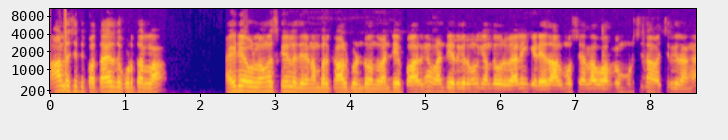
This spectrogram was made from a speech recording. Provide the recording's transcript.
நாலு லட்சத்தி பத்தாயிரத்துக்கு கொடுத்துடலாம். ஐடியா உள்ளவங்க ஸ்க்ரீனில் தெரிய நம்பருக்கு கால் பண்ணிட்டு அந்த வண்டியை பாருங்கள் வண்டி எடுக்கிறவங்களுக்கு எந்த ஒரு வேலையும் கிடையாது. ஆல்மோஸ்ட் எல்லா ஒர்க்கும் முடிச்சு தான் வச்சுருக்கிறாங்க.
